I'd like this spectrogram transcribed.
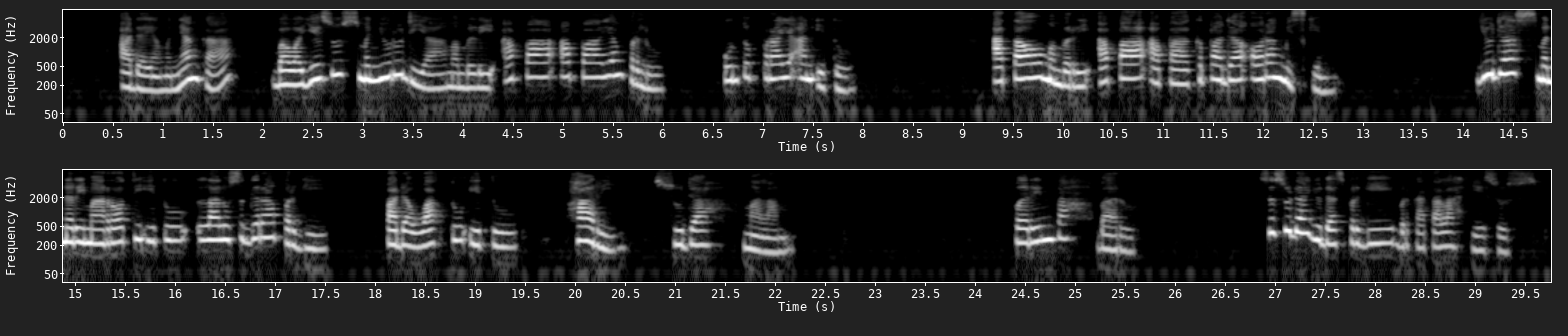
ada yang menyangka bahwa Yesus menyuruh dia membeli apa-apa yang perlu untuk perayaan itu atau memberi apa-apa kepada orang miskin. Yudas menerima roti itu lalu segera pergi. Pada waktu itu, hari sudah malam. Perintah baru. Sesudah Yudas pergi, berkatalah Yesus,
